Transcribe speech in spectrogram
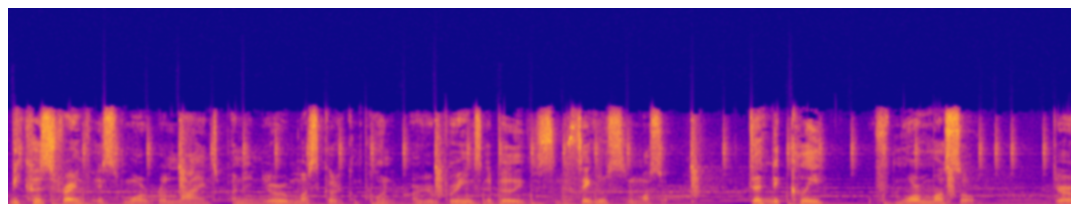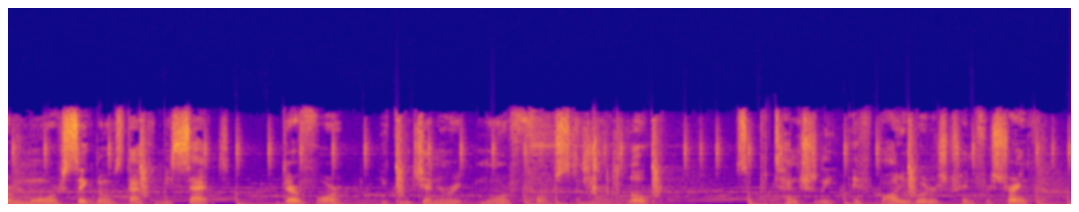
Because strength is more reliant on a neuromuscular component or your brain's ability to send signals to the muscle. Technically, with more muscle, there are more signals that can be sent. Therefore, you can generate more force and more load. So potentially, if bodybuilders train for strength,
